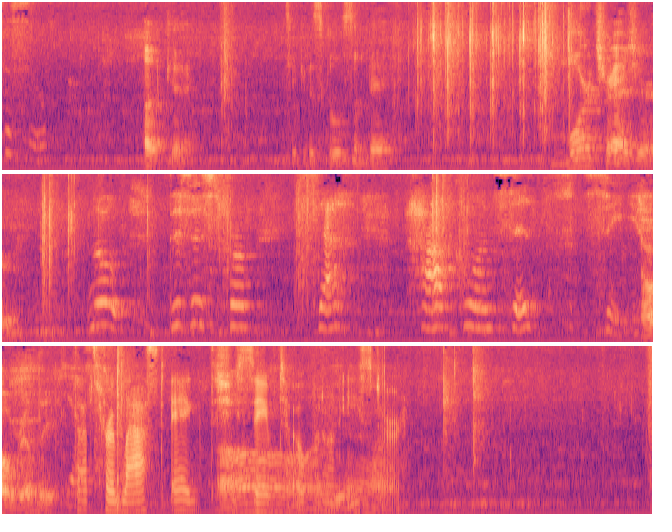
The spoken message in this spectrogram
to school. Okay. Take it to school someday. More treasure. No, this is from Sa- have consistency. Oh, really? Yes. That's her last egg that she saved to Oh, open on yeah. Easter.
